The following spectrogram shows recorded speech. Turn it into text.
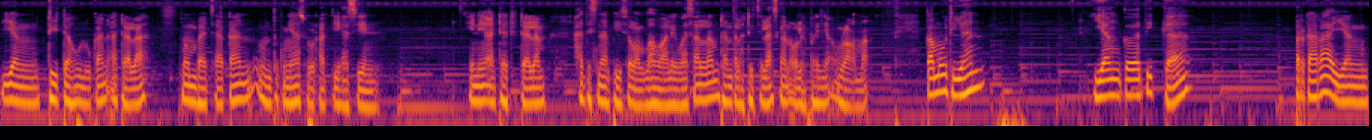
yang didahulukan adalah membacakan untuknya surat Yasin. Ini ada di dalam hadis Nabi Shallallahu Alaihi Wasallam dan telah dijelaskan oleh banyak ulama. Kemudian yang ketiga, perkara yang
